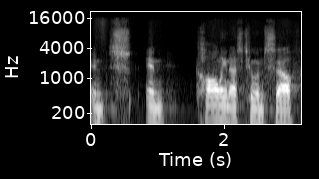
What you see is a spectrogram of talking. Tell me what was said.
and, and calling us to himself.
